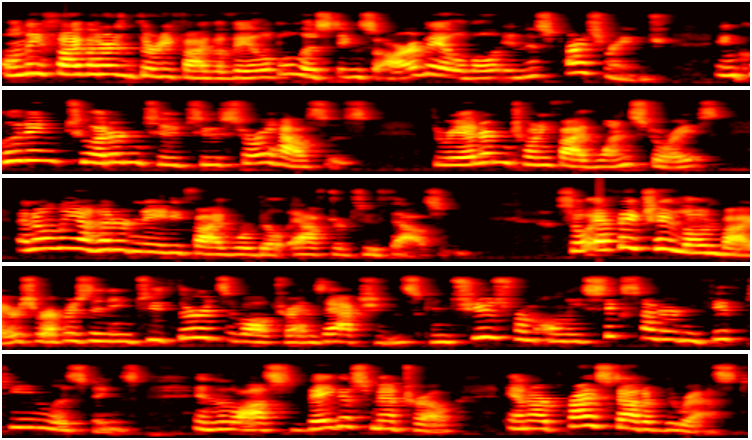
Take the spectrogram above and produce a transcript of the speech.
Only 535 available listings are available in this price range, including 202 two story houses, 325 one stories, and only 185 were built after 2000. So FHA loan buyers, representing two thirds of all transactions, can choose from only 615 listings in the Las Vegas metro and are priced out of the rest.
